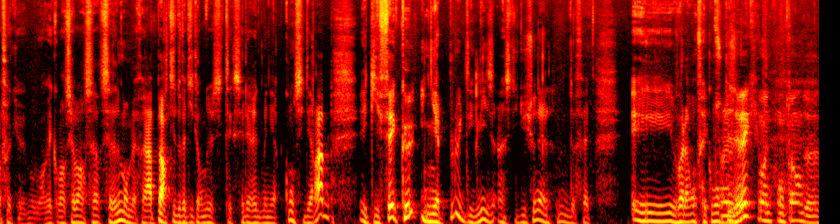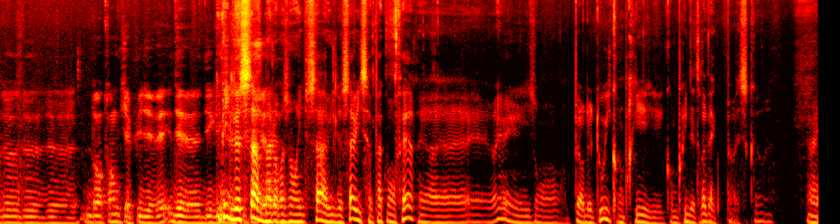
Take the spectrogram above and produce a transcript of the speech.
enfin, que, on avait commencé avant certainement, mais à partir de Vatican II, s'est accéléré de manière considérable, et qui fait qu'il n'y a plus d'Église institutionnelle, de fait. Et voilà, on fait comment Ce sont les évêques qui vont être contents d'entendre qu'il n'y a plus d'église. Ils le savent, malheureusement, ils le savent, ils le savent, ils ne savent pas comment faire. Euh, ils ont peur de tout, y compris, y compris d'être évêque, presque. Oui.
